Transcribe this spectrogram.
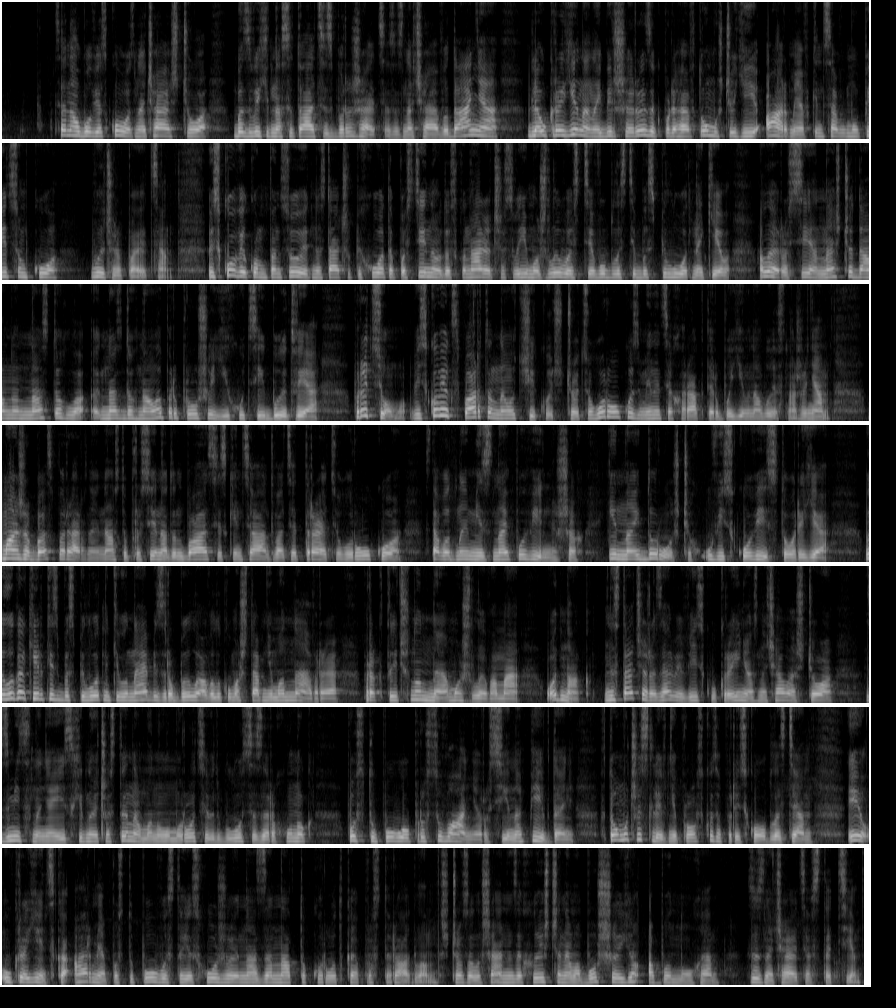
Це не обов'язково означає, що безвихідна ситуація збережеться, зазначає видання. Для України найбільший ризик полягає в тому, що її армія в кінцевому підсумку вичерпається. Військові компенсують нестачу піхоти, постійно удосконалюючи свої можливості в області безпілотників. Але Росія нещодавно наздогла... наздогнала, перепрошую, їх у цій битві. При цьому військові експерти не очікують, що цього року зміниться характер боїв на виснаження. Майже безперервний наступ Росії на Донбасі з кінця 23-го року став одним із найповільніших і найдорожчих у військовій історії. Велика кількість безпілотників у небі зробила великомасштабні маневри практично неможливими. Однак нестача резервів військ в Україні означала, що зміцнення її східної частини в минулому році відбулося за рахунок поступового просування Росії на південь, в тому числі в Дніпровську Запорізьку області. І українська армія поступово стає схожою на занадто коротке простирадло, що залишає незахищеним або шию, або ноги. Зазначається в статті.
